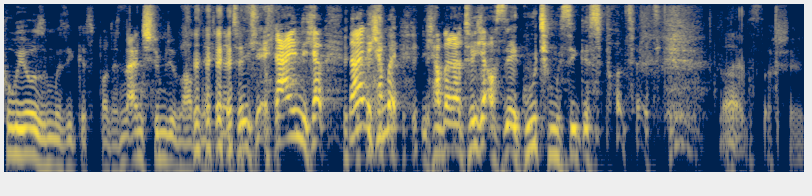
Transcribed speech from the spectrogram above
kuriose Musik gespottet. Nein, stimmt überhaupt nicht. Natürlich, nein, ich habe nein, ich habe ich habe natürlich auch sehr gute Musik gespottet. Ja, das ist doch schön.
